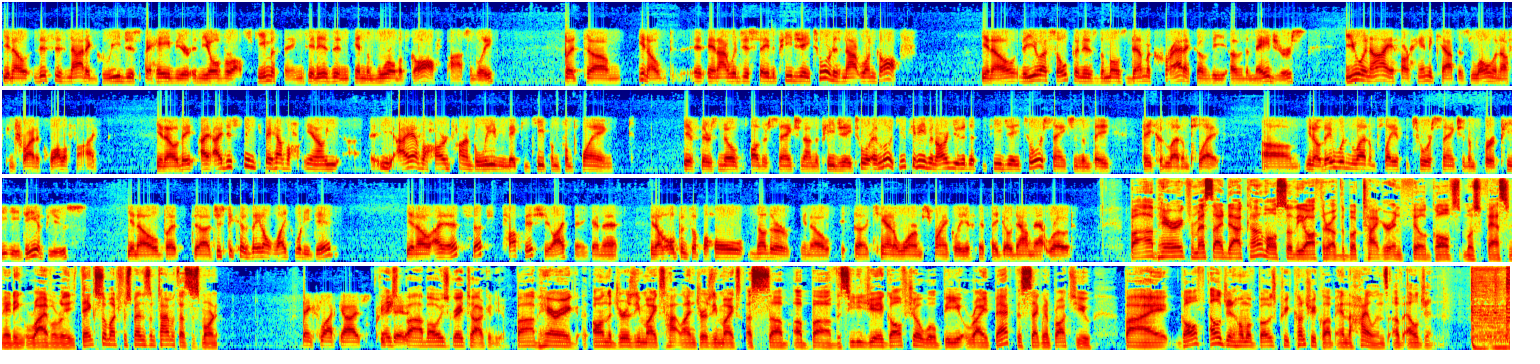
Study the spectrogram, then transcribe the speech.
You know, this is not egregious behavior in the overall scheme of things. It is in, in the world of golf, possibly. But, um, you know, and I would just say the PGA Tour does not run golf. You know, the U.S. Open is the most democratic of the of the majors you and I, if our handicap is low enough, can try to qualify. You know, they. I, I just think they have a. You know, I have a hard time believing they can keep them from playing if there's no other sanction on the PGA Tour. And look, you could even argue that if the PGA Tour sanctions them, they they could let them play. Um, you know, they wouldn't let them play if the tour sanctioned them for a PED abuse. You know, but uh, just because they don't like what he did, you know, I, it's that's a tough issue, I think, and. Uh, you know, opens up a whole another, you know, uh, can of worms, frankly, if, if they go down that road. Bob Harig from SI.com, also the author of the book Tiger and Phil Golf's Most Fascinating Rivalry. Thanks so much for spending some time with us this morning. Thanks a lot, guys. Appreciate Thanks, Bob. Always great talking to you. Bob Harig on the Jersey Mike's hotline, Jersey Mike's a sub above. The CDGA Golf Show will be right back. This segment brought to you by Golf Elgin, home of Bowes Creek Country Club and the Highlands of Elgin.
